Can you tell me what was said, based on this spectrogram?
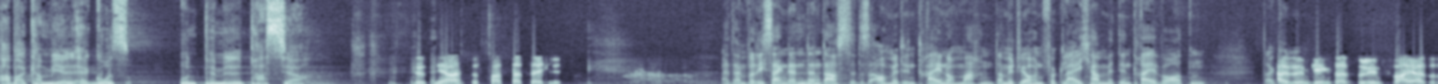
Aber Kamel, Erguss und Pimmel passt ja. Das, ja, das passt tatsächlich. Ah, dann würde ich sagen, dann, dann darfst du das auch mit den drei noch machen, damit wir auch einen Vergleich haben mit den drei Worten. Also im Gegensatz zu den zwei, also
